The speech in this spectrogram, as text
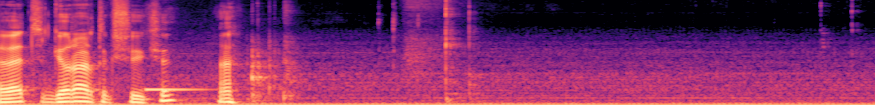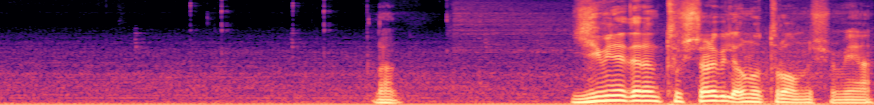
Evet, gör artık şu yükü. Heh. Lan. Yemin ederim tuşları bile unutur olmuşum ya.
